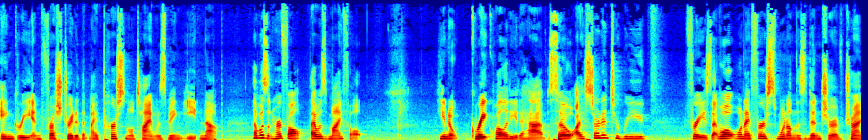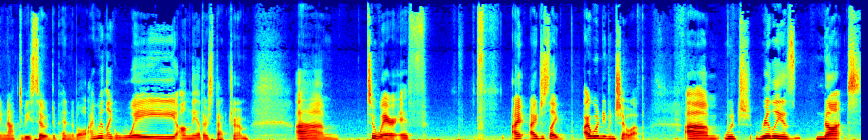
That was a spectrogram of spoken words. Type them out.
angry and frustrated that my personal time was being eaten up. That wasn't her fault, that was my fault you know, great quality to have. So I started to rephrase that. Well, when I first went on this venture of trying not to be so dependable, I went like way on the other spectrum um, to where if I, I just like, I wouldn't even show up, um, which really is not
